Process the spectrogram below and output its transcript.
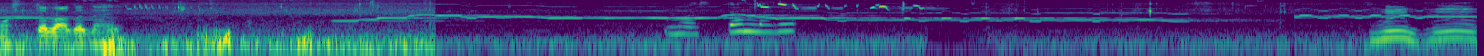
मस्त लागत आहे. मस्त लागत. हम्म हम्म.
